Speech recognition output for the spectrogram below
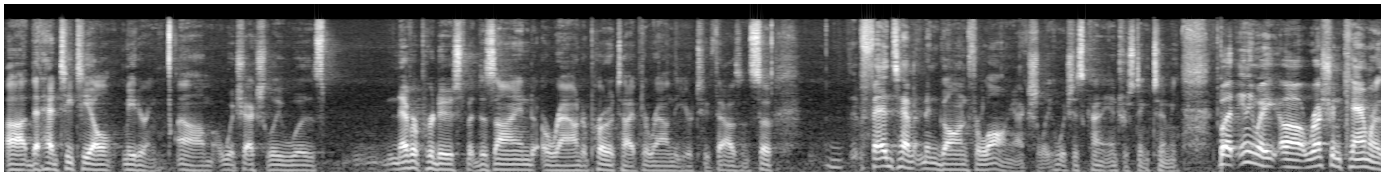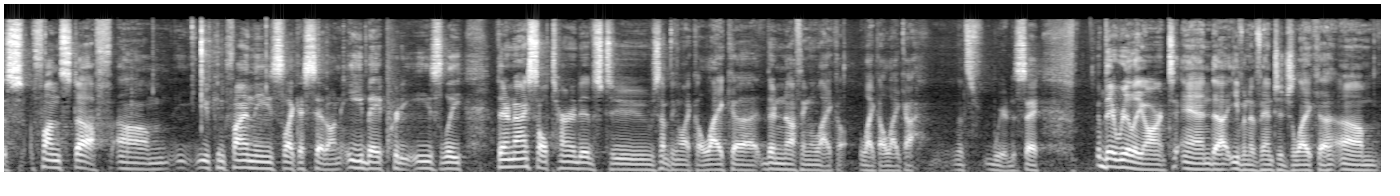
uh, that had TTL metering, um, which actually was never produced but designed around or prototyped around the year 2000. So feds haven't been gone for long, actually, which is kind of interesting to me. But anyway, uh, Russian cameras, fun stuff. Um, you can find these, like I said, on eBay pretty easily. They're nice alternatives to something like a Leica. They're nothing like a, like a Leica. That's weird to say. They really aren't, and uh, even a vintage Leica. Um,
